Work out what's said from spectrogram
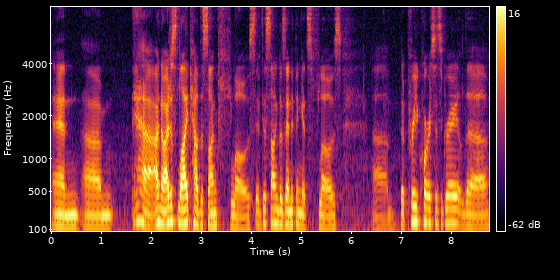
and um, yeah, I know. I just like how the song flows. If this song does anything, it flows. Um, the pre-chorus is great. The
